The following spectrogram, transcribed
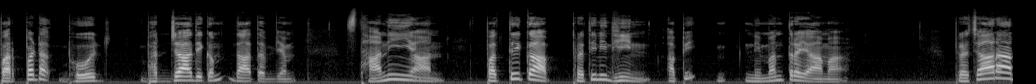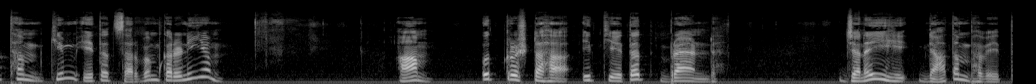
पर्पटभर्जादिकं दातव्यम्। स्थानीयान् पत्रिकाप्रतिनिधीन् अपि निमन्त्रयाम। प्रचारार्थं किम् एतत् सर्वं करणीयम्? आम् उत्कृष्टः इत्येतत् ब्राण्ड्। जनैः ज्ञातं भवेत्।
